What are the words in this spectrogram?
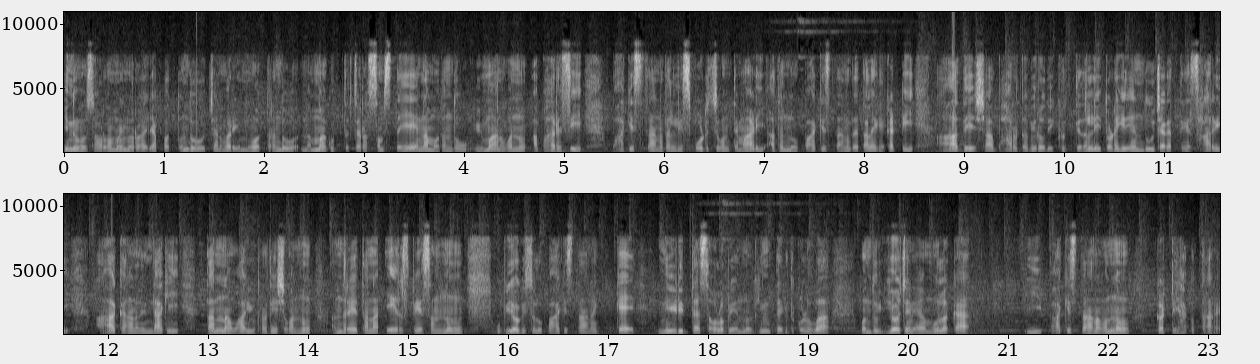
ಇನ್ನು ಸಾವಿರದ ಒಂಬೈನೂರ ಎಪ್ಪತ್ತೊಂದು ಜನವರಿ ಮೂವತ್ತರಂದು ನಮ್ಮ ಗುಪ್ತಚರ ಸಂಸ್ಥೆಯೇ ನಮ್ಮದೊಂದು ವಿಮಾನವನ್ನು ಅಪಹರಿಸಿ ಪಾಕಿಸ್ತಾನದಲ್ಲಿ ಸ್ಫೋಟಿಸುವಂತೆ ಮಾಡಿ ಅದನ್ನು ಪಾಕಿಸ್ತಾನದ ತಲೆಗೆ ಕಟ್ಟಿ ಆ ದೇಶ ಭಾರತ ವಿರೋಧಿ ಕೃತ್ಯದಲ್ಲಿ ತೊಡಗಿದೆ ಎಂದು ಜಗತ್ತಿಗೆ ಸಾರಿ. ಆ ಕಾರಣದಿಂದಾಗಿ ತನ್ನ ವಾಯು ಪ್ರದೇಶವನ್ನು, ಅಂದರೆ ತನ್ನ ಏರ್ ಸ್ಪೇಸ್ ಅನ್ನು ಉಪಯೋಗಿಸಲು ಪಾಕಿಸ್ತಾನಕ್ಕೆ ನೀಡಿದ್ದ ಸೌಲಭ್ಯವನ್ನು ಹಿಂತೆಗೆದುಕೊಳ್ಳುವ ಒಂದು ಯೋಜನೆಯ ಮೂಲಕ ಈ ಪಾಕಿಸ್ತಾನವನ್ನು ಕಟ್ಟಿಹಾಕುತ್ತಾರೆ.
